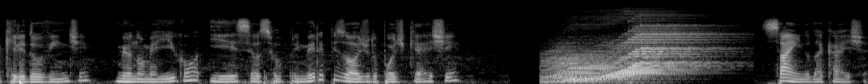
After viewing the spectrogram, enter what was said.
querido ouvinte. Meu nome é Igor e esse é o seu primeiro episódio do podcast Saindo da Caixa.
